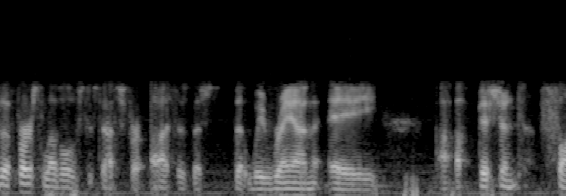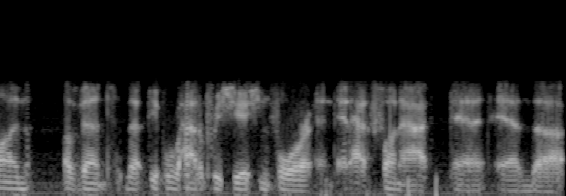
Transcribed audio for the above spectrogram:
the first level of success for us is this, that we ran a uh, efficient, fun event that people had appreciation for and, and had fun at, and and uh,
